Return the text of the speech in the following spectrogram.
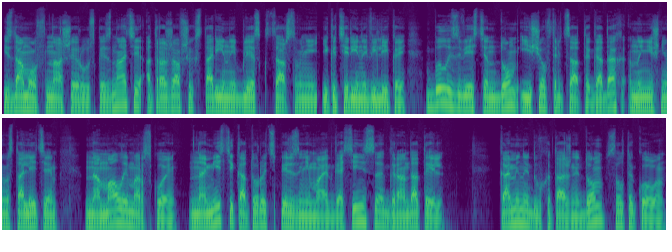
Из домов нашей русской знати, отражавших старинный блеск царствования Екатерины Великой, был известен дом еще в 30-х годах нынешнего столетия на Малой Морской, на месте которой теперь занимает гостиница «Гранд-отель». Каменный двухэтажный дом Салтыкова.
